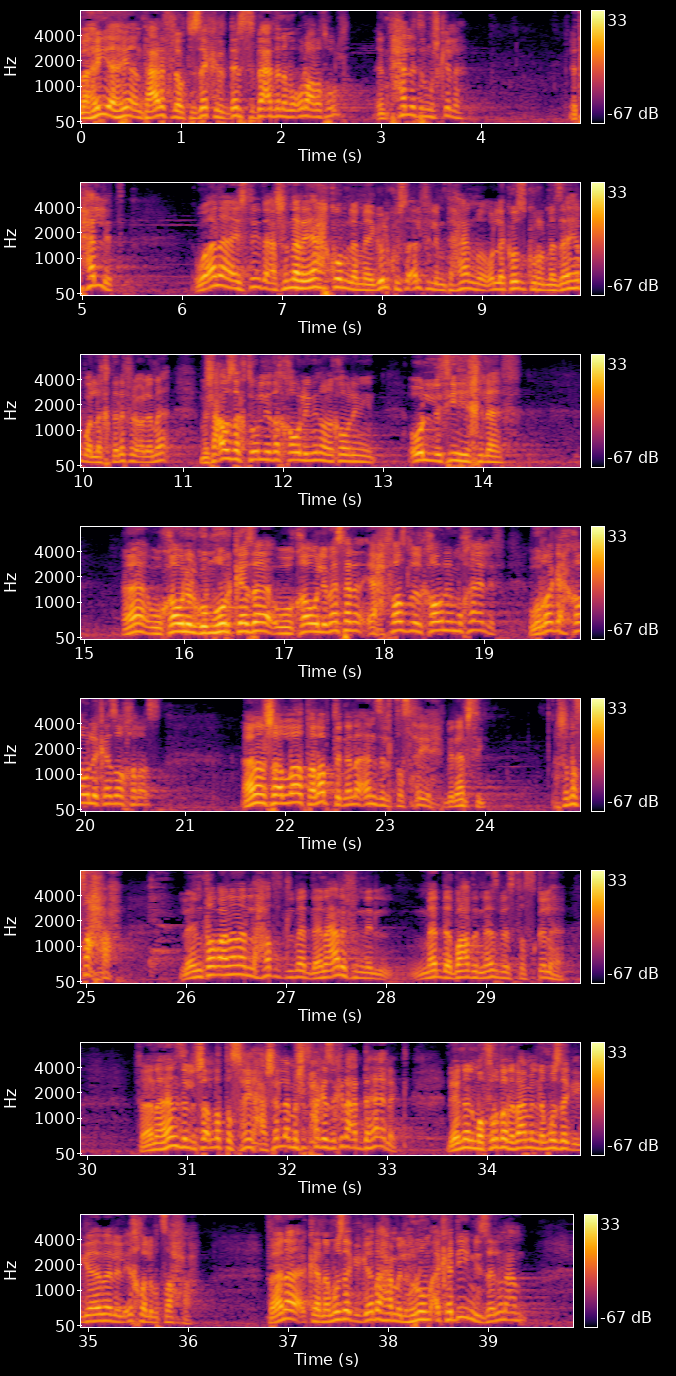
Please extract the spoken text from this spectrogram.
ما هي هي أنت عارف لو تذاكر الدرس بعد أنا ما أقول على طول؟ أنت حلت المشكلة. اتحلت. وأنا يا عشان أريحكم لما يجي لكم سؤال في الامتحان ويقول لك اذكر المذاهب ولا اختلاف العلماء مش عاوزك تقول لي ده قول مين ولا قول مين قول لي فيه خلاف. ها؟ وقول الجمهور كذا وقول مثلا احفظ لي القول المخالف والراجح قول كذا وخلاص. أنا إن شاء الله طلبت أن أنا أنزل تصحيح بنفسي عشان أصحح. لأن طبعا أنا اللي حاطط المادة أنا عارف أن المادة بعض الناس بيستثقلها. فأنا هنزل إن شاء الله التصحيح عشان لما أشوف حاجة زي كده عدها لك. لأن المفروض أنا بعمل نموذج إجابة للإخوة اللي بتصحح. فأنا كنموذج إجابة هعمله لهم أكاديمي زي اللي أنا عامله.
